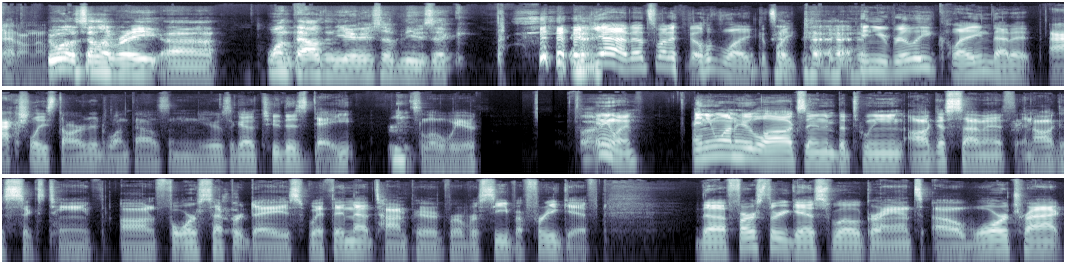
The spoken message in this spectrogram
I don't know. we want to celebrate uh 1000 years of music yeah, that's what it feels like. It's like, can you really claim that it actually started 1,000 years ago to this date? It's a little weird. Fuck. Anyway, anyone who logs in between August 7th and August 16th on four separate days within that time period will receive a free gift. The first three gifts will grant a war track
